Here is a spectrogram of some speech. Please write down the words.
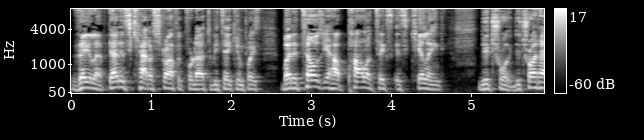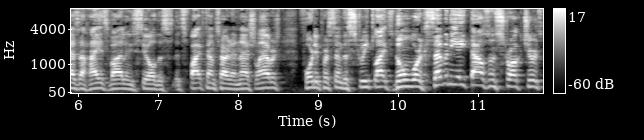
they left. That is catastrophic for that to be taking place. But it tells you how politics is killing Detroit. Detroit has the highest violence. You see all this. It's five times higher than national average. 40% of the street lights don't work. 78,000 structures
